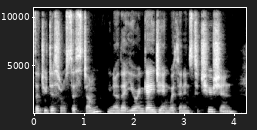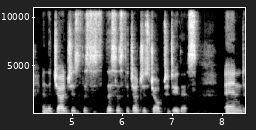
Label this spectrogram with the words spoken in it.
the judicial system. You know that you're engaging with an institution, and the judge is this. Is, this is the judge's job to do this. And,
